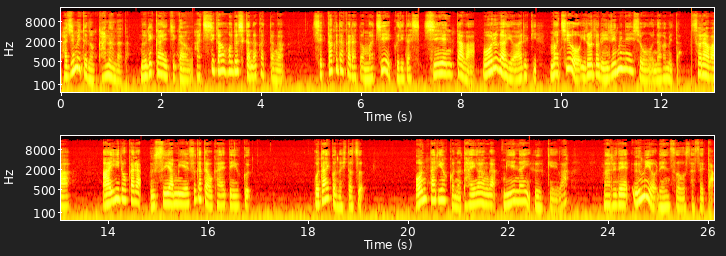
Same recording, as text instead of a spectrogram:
初めてのカナダだ乗り換え時間は8時間ほどしかなかったがせっかくだからと街へ繰り出し CN タワーウォール街を歩き街を彩るイルミネーションを眺めた。空は藍色から薄闇へ姿を変えてゆく。五大湖の一つオンタリオ湖の対岸が見えない風景はまるで海を連想させた。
